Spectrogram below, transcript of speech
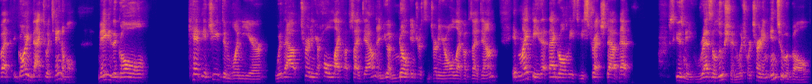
But going back to attainable, maybe the goal can't be achieved in one year without turning your whole life upside down and you have no interest in turning your whole life upside down it might be that that goal needs to be stretched out that excuse me resolution which we're turning into a goal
